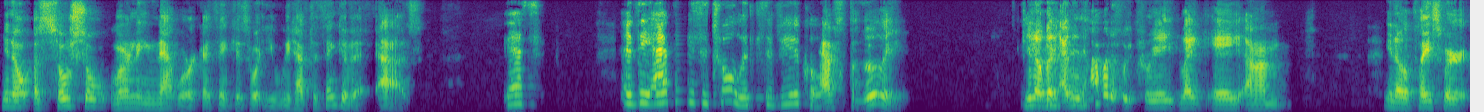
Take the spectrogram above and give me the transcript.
you know a social learning network i think is what you we'd have to think of it as Yes. And the app is a tool. It's a vehicle. absolutely you know but i mean how about if we create like a um you know a place where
